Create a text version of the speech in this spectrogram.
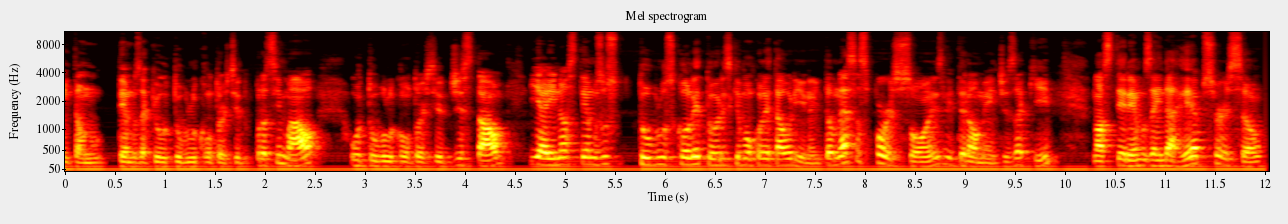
Então, temos aqui o túbulo contorcido proximal, o túbulo contorcido distal, e aí nós temos os túbulos coletores que vão coletar a urina. Então, nessas porções, literalmente aqui, nós teremos ainda a reabsorção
